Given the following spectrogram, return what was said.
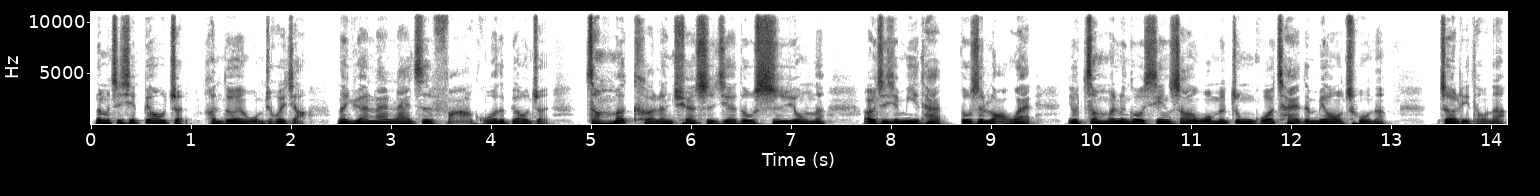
那么这些标准，很多人我们就会讲，那原来来自法国的标准，怎么可能全世界都适用呢？而这些密探都是老外，又怎么能够欣赏我们中国菜的妙处呢？这里头呢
